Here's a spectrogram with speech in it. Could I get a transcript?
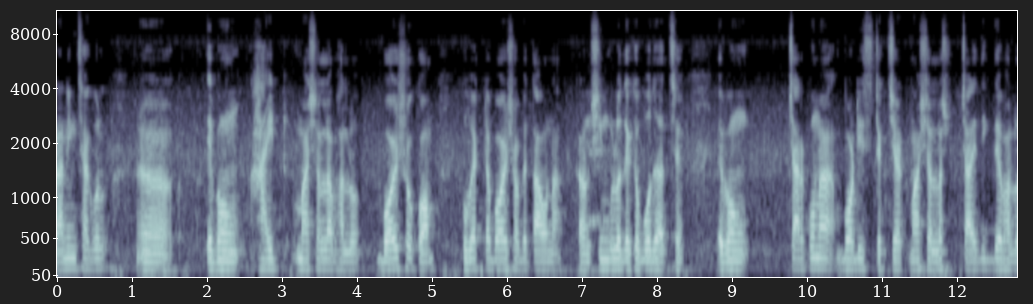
রানিং ছাগল এবং হাইট মাসাল্লাহ ভালো, বয়সও কম। খুব একটা বয়স হবে তাও না, কারণ শিংগুলো দেখে বোঝা যাচ্ছে। এবং চারকোনা বডি স্ট্রাকচার মার্শাল্লাহ চারিদিক দিয়ে ভালো,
